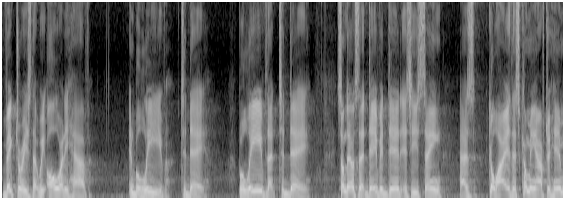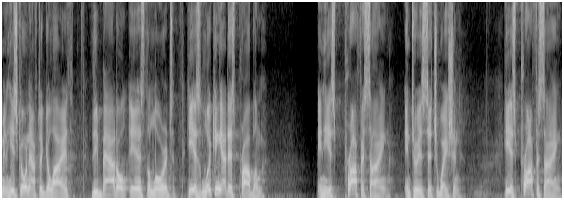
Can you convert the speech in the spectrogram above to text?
victories that we already have and believe today. Believe that today Something else that David did is he's saying, as Goliath is coming after him and he's going after Goliath, the battle is the Lord's. He is looking at his problem and he is prophesying into his situation. He is prophesying,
